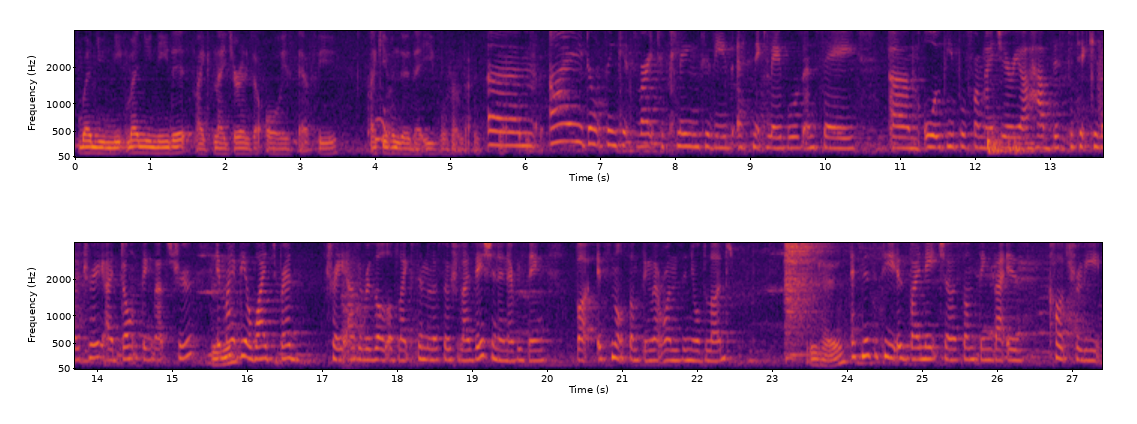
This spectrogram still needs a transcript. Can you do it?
when you need when you need it, like Nigerians are always there for you. Like Cool. even though they're evil sometimes. Um, I don't think it's right to cling to these ethnic labels and say um, all people from Nigeria have this particular trait. I don't think that's true. It might be a widespread trait as a result of like similar socialization and everything, but it's not something that runs in your blood. okay. Ethnicity is by nature something that is culturally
